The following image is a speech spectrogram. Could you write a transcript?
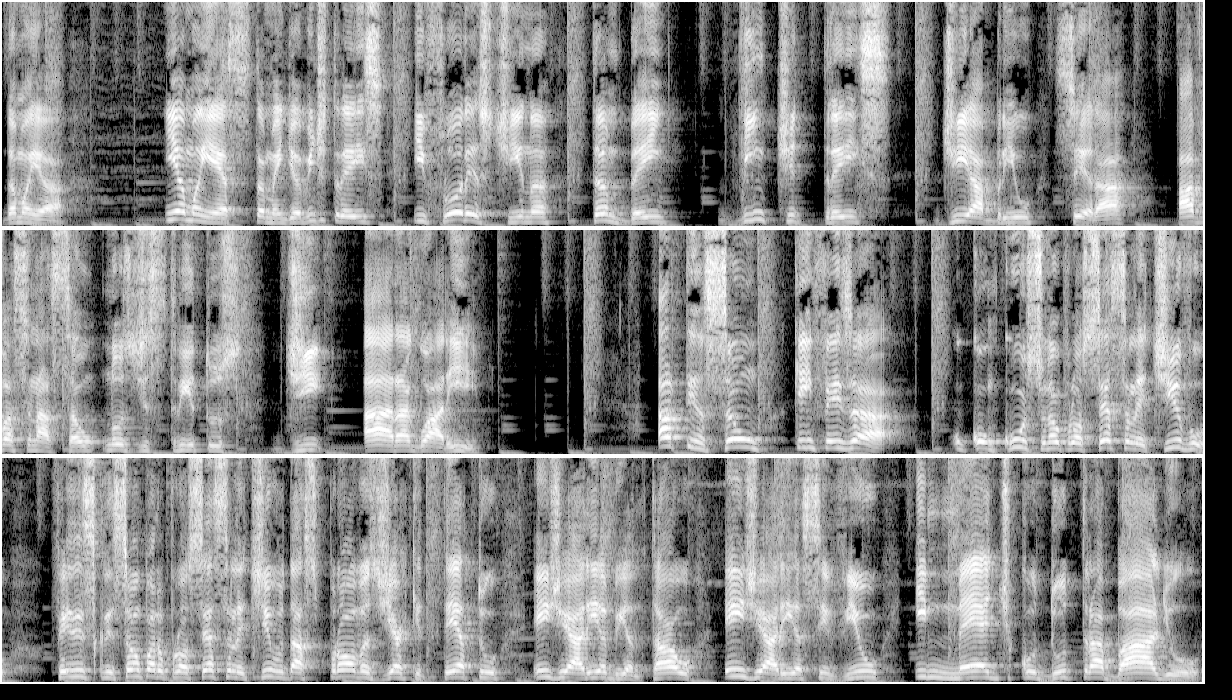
da manhã. E amanhece também dia 23 e Florestina também 23 de abril será a vacinação nos distritos de Araguari. Atenção, quem fez a, o concurso, né, o processo seletivo, fez inscrição para o processo seletivo das provas de arquiteto, engenharia ambiental, engenharia civil e médico do trabalho.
